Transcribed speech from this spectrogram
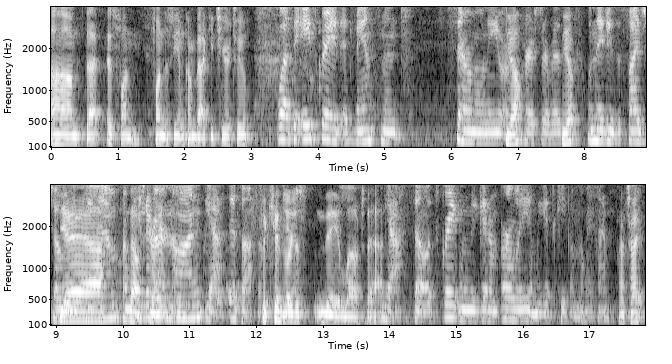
um, that it's fun fun to see them come back each year too. Well, at the eighth grade advancement ceremony or Yep. prayer service, Yep. when they do the slideshow, Yeah, and you see them from kindergarten great. on. Yeah, it's awesome. The kids were just, they loved that. yeah, so it's great when we get them early and we get to keep them the whole time. That's right.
